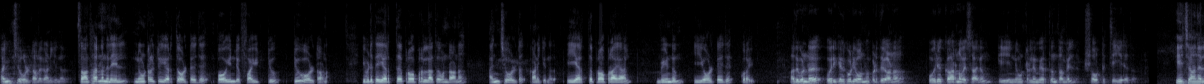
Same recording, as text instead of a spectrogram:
അഞ്ച് വോൾട്ടാണ് കാണിക്കുന്നത്. സാധാരണ നിലയിൽ neutral to earth voltage point five two two വോൾട്ടാണ് ഇവിടുത്തെ എർത്ത് പ്രോപ്പർ അല്ലാത്തത് കൊണ്ടാണ് അഞ്ച് വോൾട്ട് കാണിക്കുന്നത്. ഈ എർത്ത് പ്രോപ്പർ ആയാൽ വീണ്ടും ഈ വോൾട്ടേജ് കുറയും. അതുകൊണ്ട് ഒരിക്കൽ കൂടി ഓർമ്മപ്പെടുത്തുകയാണ് ഒരു കാരണവശാലും ഈ ന്യൂട്രലും എർത്തും തമ്മിൽ ഷോർട്ട് ചെയ്യരുത്. ഈ ചാനൽ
